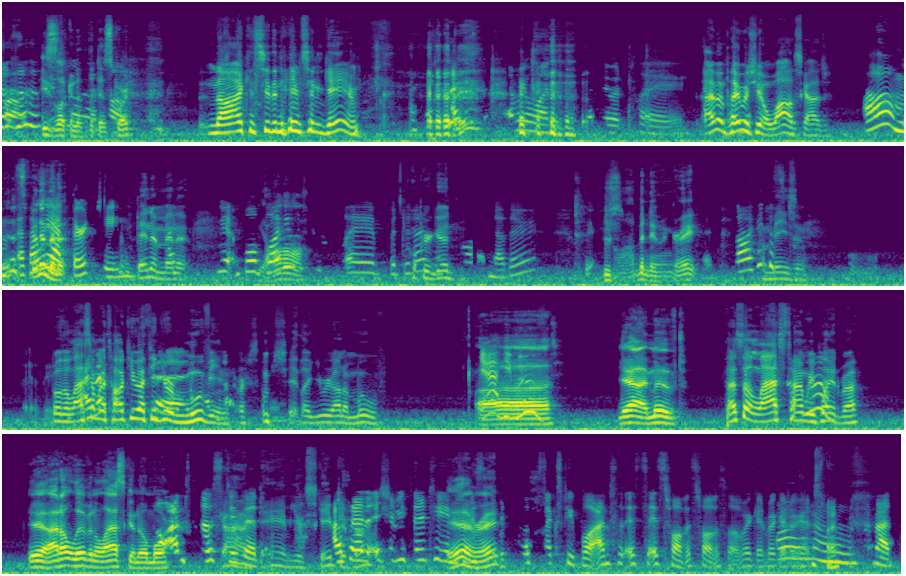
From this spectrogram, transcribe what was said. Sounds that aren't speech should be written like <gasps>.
<laughs> He's looking at the Discord. <laughs> No, I can see the names in game. <laughs> Everyone said they would play. I haven't played with you in a while, Scotch. Um, Yeah, I thought been we a had 13. Been a minute. Yeah, well, Bloody Yeah. was gonna play, but did Hope I you're good. another? Oh, I've been doing great. No, I think it's- Amazing. Bro, the last time I talked to you, I think you were moving or some shit. Like you were on a move. Yeah, he Uh, moved. Yeah, I moved. That's the last time we played, bro. Yeah, I don't live in Alaska no Oh, more. I'm so God stupid. damn, you escaped I it, said bro. it should be 13. Yeah, it right? six plus people. I'm. s- It's it's 12. It's 12. It's 12. We're good. We're good. We're good. We're good. fine. I'm bad.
